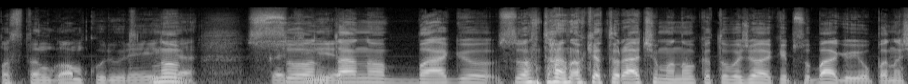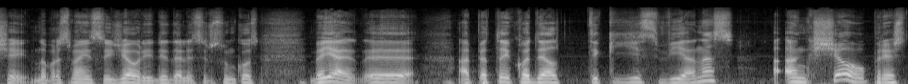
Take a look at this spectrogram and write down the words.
pastangom, kurių reikia. Nu, Su jį- Antano bagiu, su Antano keturačiu, manau, kad tu važiuoji kaip su bagiu jau panašiai. Dabar prasme, jisai žiauriai didelis ir sunkus. Beje, e, apie tai, kodėl tik jis vienas, anksčiau, prieš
